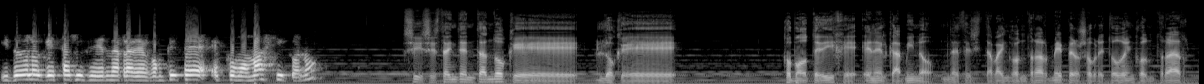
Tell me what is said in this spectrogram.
y todo lo que está sucediendo en Radio Cómplice es como mágico, ¿no? Sí, se está intentando que lo que, como te dije, en el camino necesitaba encontrarme, pero sobre todo encontrar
